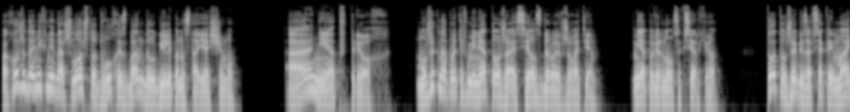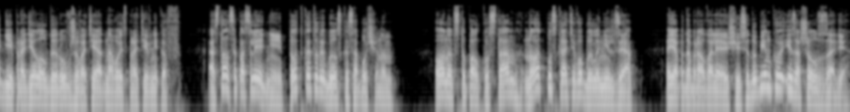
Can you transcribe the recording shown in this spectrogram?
Похоже, до них не дошло, что двух из банды убили по-настоящему. А нет, трех. Мужик напротив меня тоже осел с дырой в животе. Я повернулся к Серхио. Тот уже безо всякой магии проделал дыру в животе одного из противников. Остался последний, тот, который был скособоченным. Он отступал к кустам, но отпускать его было нельзя. Я подобрал валяющуюся дубинку и зашел сзади,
